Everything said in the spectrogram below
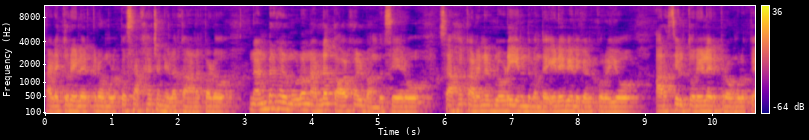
கலைத்துறையில் இருக்கிறவங்களுக்கு சகஜ நிலை காணப்படும் நண்பர்கள் மூலம் நல்ல தாள்கள் வந்து சேரும் சக கலைஞர்களோடு இருந்து வந்த இடைவெளிகள் குறையும் அரசியல் துறையில் இருக்கிறவங்களுக்கு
